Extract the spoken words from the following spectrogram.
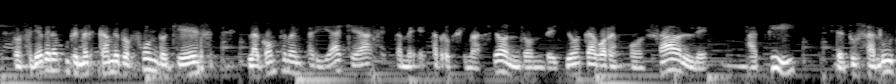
Entonces ya tenemos un primer cambio profundo que es la complementariedad que hace esta, esta aproximación, donde yo te hago responsable a ti de tu salud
